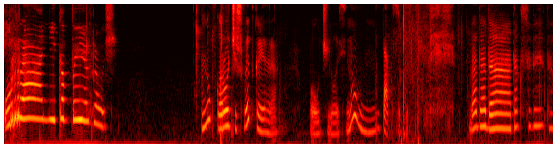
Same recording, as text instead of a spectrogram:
Ура! Ніка виграла! Ну, коротше, швидка ігра получилась. Ну, так собі. Да-да-да, так собі, так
